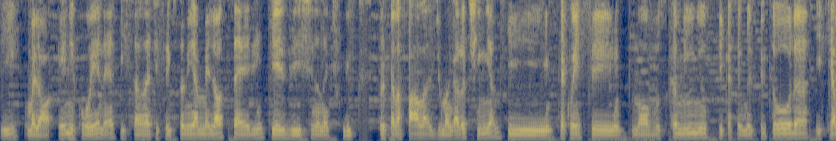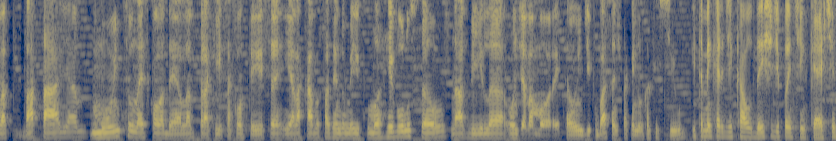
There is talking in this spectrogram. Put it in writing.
E, ou melhor, N com E, né? Que está na Netflix, também é a melhor série que existe na Netflix, porque ela fala de uma garotinha que quer conhecer novos caminhos, que quer ser uma escritora e que ela batalha muito na escola dela para que isso aconteça e ela acaba fazendo meio que uma revolução na vila onde ela mora. Então eu indico bastante para quem nunca assistiu. E também quero indicar o Deixe de Pantincast,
